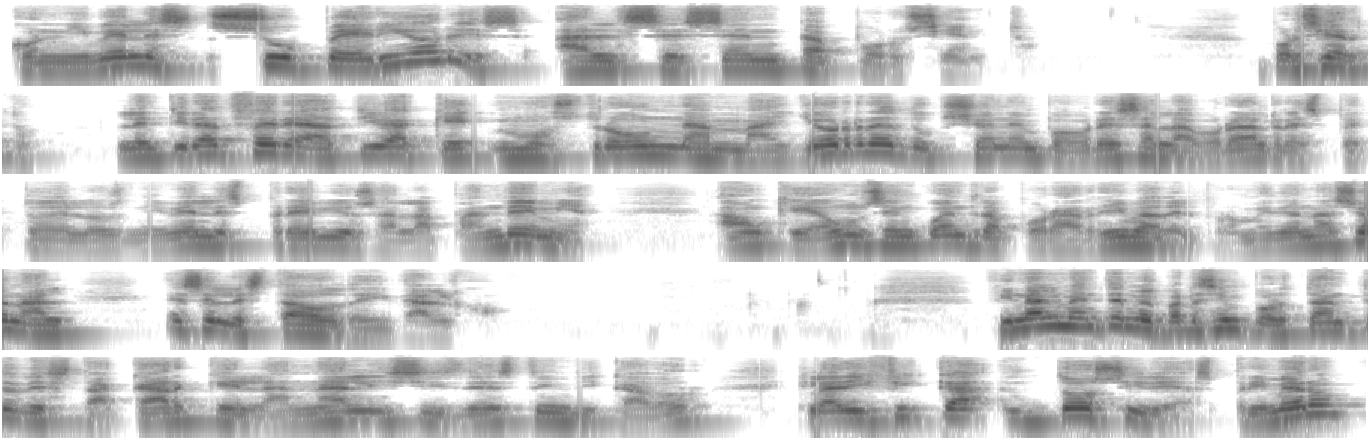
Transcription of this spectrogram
con niveles superiores al 60%. Por cierto, la entidad federativa que mostró una mayor reducción en pobreza laboral respecto de los niveles previos a la pandemia, aunque aún se encuentra por arriba del promedio nacional, es el estado de Hidalgo. Finalmente, me parece importante destacar que el análisis de este indicador clarifica dos ideas. Primero,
